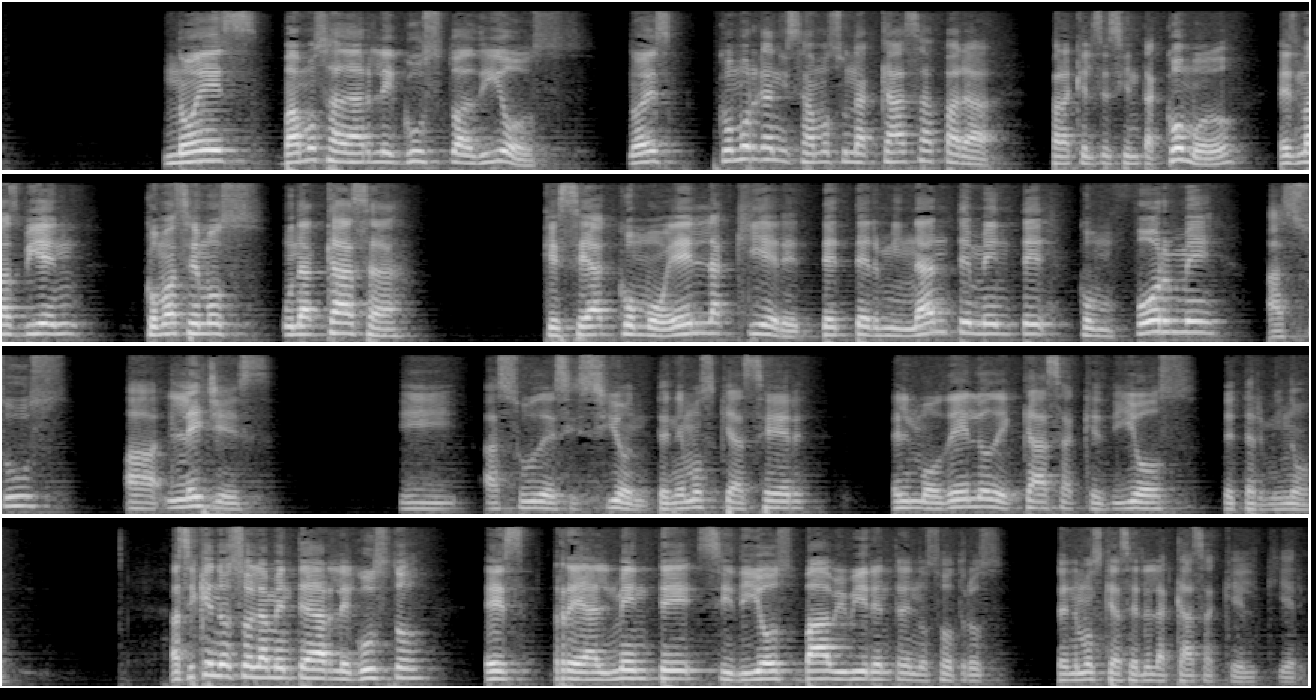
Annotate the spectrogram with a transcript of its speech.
no es vamos a darle gusto a Dios, no es cómo organizamos una casa para, para que Él se sienta cómodo, es más bien cómo hacemos una casa que sea como Él la quiere, determinantemente conforme a sus ah, leyes y a su decisión. Tenemos que hacer el modelo de casa que Dios determinó. Así que no es solamente darle gusto, es realmente si Dios va a vivir entre nosotros, tenemos que hacerle la casa que Él quiere.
